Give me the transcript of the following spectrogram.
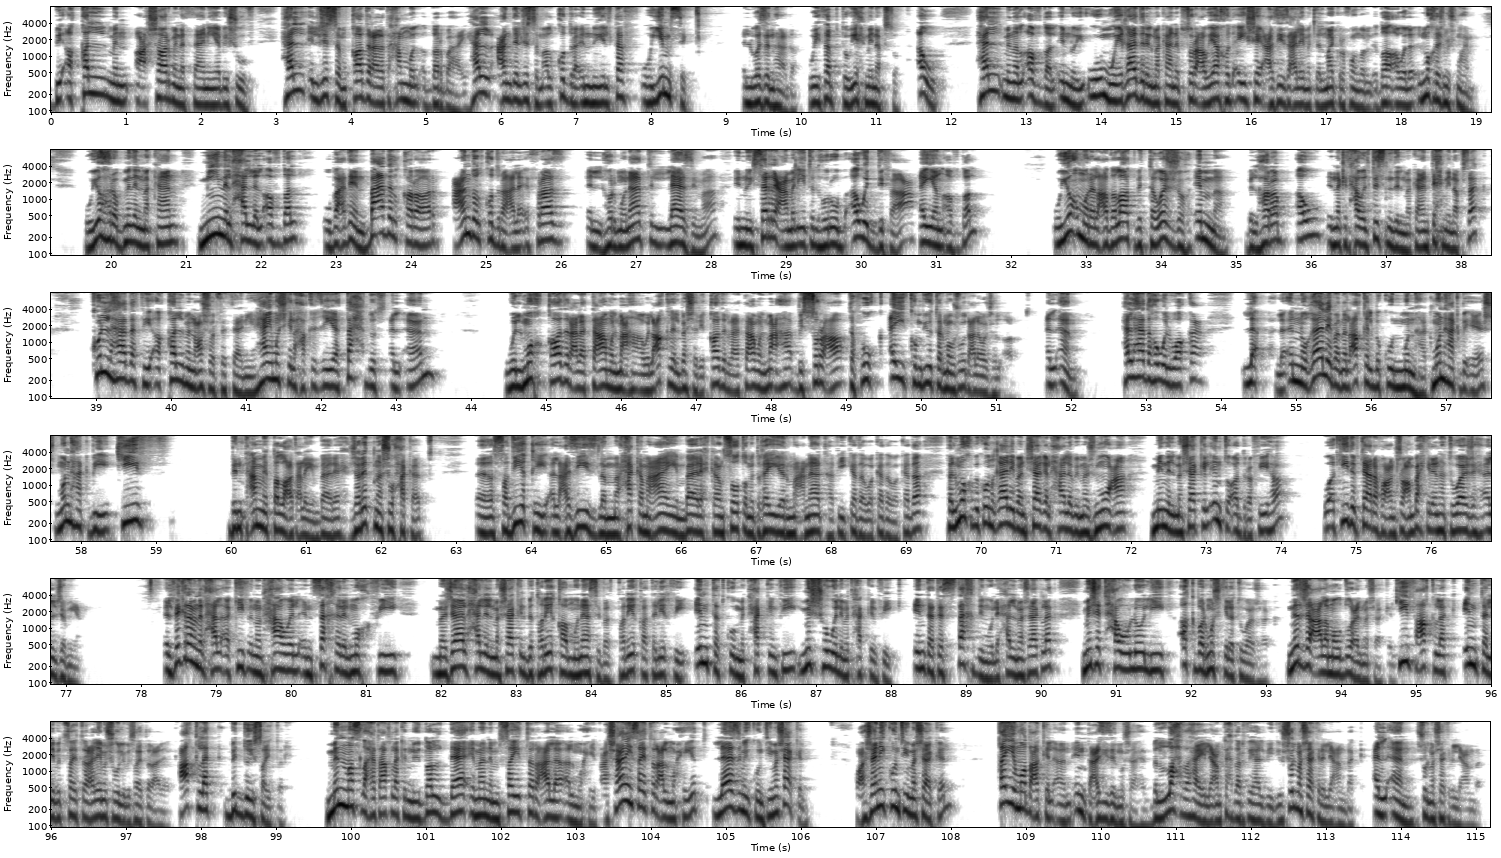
بأقل من أعشار من الثانية بيشوف هل الجسم قادر على تحمل الضربة هاي؟ هل عند الجسم القدرة إنه يلتف ويمسك الوزن هذا ويثبته ويحمي نفسه؟ أو هل من الأفضل إنه يقوم ويغادر المكان بسرعة وياخذ أي شيء عزيز عليه مثل الميكروفون ولا الاضاءه ولا المخرج مش مهم. ويهرب من المكان مين الحل الأفضل؟ وبعدين بعد القرار عنده القدرة على إفراز الهرمونات اللازمة إنه يسرع عملية الهروب أو الدفاع ايا أفضل. ويؤمر العضلات بالتوجه إما بالهرب أو إنك تحاول تسند المكان تحمي نفسك. كل هذا في أقل من عشر في الثانية هاي مشكلة حقيقية تحدث الآن والمخ قادر على التعامل معها أو العقل البشري قادر على التعامل معها بسرعة تفوق أي كمبيوتر موجود على وجه الأرض الآن هل هذا هو الواقع؟ لا لأنه غالبا العقل بيكون منهك منهك بإيش؟ منهك بكيف بنت عمي طلعت علي امبارح جارتنا شو حكت صديقي العزيز لما حكى معي امبارح كان صوته متغير معناتها في كذا وكذا وكذا. فالمخ بيكون غالبا شاغل حاله بمجموعة من المشاكل انتو أدرى فيها وأكيد بتعرفوا عن شو عم بحكي لأنها تواجه الجميع. الفكرة من الحلقة كيف إنه نحاول نسخر المخ في مجال حل المشاكل بطريقة مناسبة طريقة تليق فيه. أنت تكون متحكم فيه مش هو اللي متحكم فيك. أنت تستخدمه لحل مشاكلك مش تحوله لأكبر مشكلة تواجهك. نرجع على موضوع المشاكل. كيف عقلك انت اللي بتسيطر عليه مش هو اللي بيسيطر عليك؟ عقلك بده يسيطر. من مصلحة عقلك إنه يضل دائما مسيطر على المحيط. عشان يسيطر على المحيط لازم يكون في مشاكل. وعشان يكون في مشاكل قيم وضعك الآن. أنت عزيزي المشاهد باللحظة هاي اللي عم تحضر فيها الفيديو شو المشاكل اللي عندك؟ الآن شو المشاكل اللي عندك؟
